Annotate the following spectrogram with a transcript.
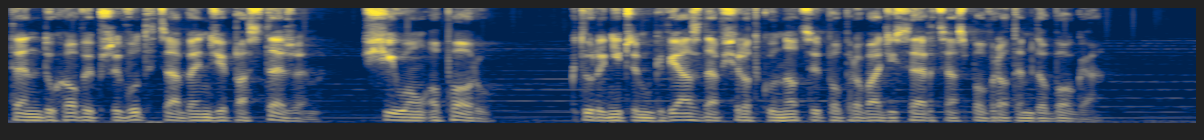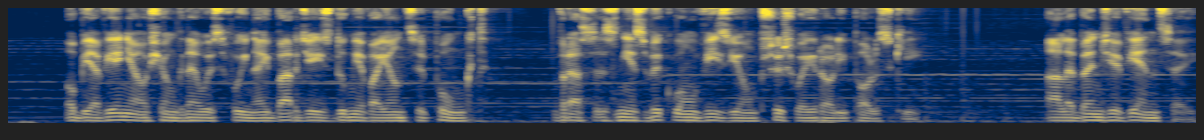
Ten duchowy przywódca będzie pasterzem, siłą oporu, który niczym gwiazda w środku nocy poprowadzi serca z powrotem do Boga. Objawienia osiągnęły swój najbardziej zdumiewający punkt wraz z niezwykłą wizją przyszłej roli Polski. Ale będzie więcej.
